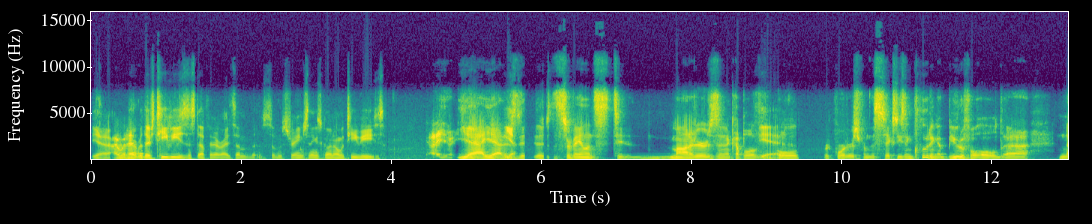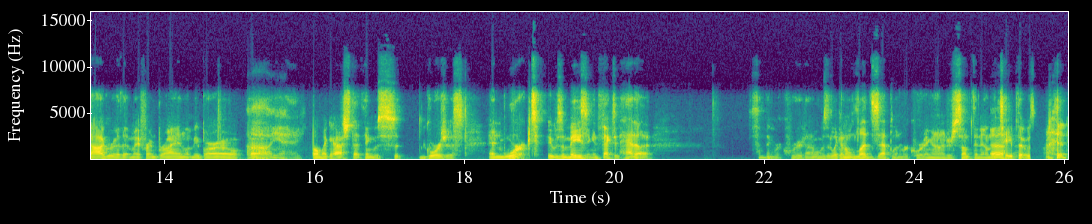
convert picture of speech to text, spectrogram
yeah. I would remember have, there's TVs and stuff in it, right? Some some strange things going on with TVs. Uh, yeah, yeah. There's, yeah. there's the surveillance t- monitors and a couple of yeah. old recorders from the 60s, including a beautiful old uh, Nagra that my friend Brian let me borrow. Oh um, yeah. Oh my gosh, that thing was gorgeous and worked. It was amazing. In fact, it had a something recorded on it. What was it? Like an old Led Zeppelin recording on it or something on the oh. tape that was on it.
